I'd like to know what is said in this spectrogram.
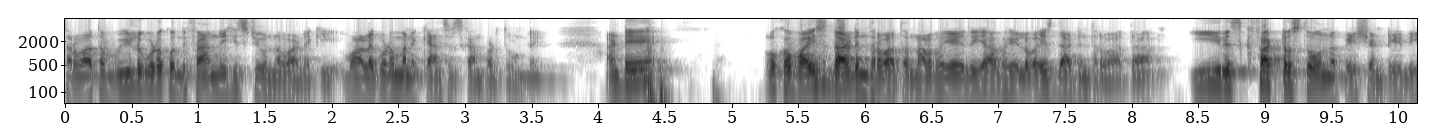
తర్వాత వీళ్ళు కూడా కొంత ఫ్యామిలీ హిస్టరీ ఉన్న వాళ్ళకి వాళ్ళకి కూడా మనకి క్యాన్సర్స్ కనపడుతూ ఉంటాయి. అంటే ఒక వయసు దాటిన తర్వాత నలభై ఐదు యాభై ఏళ్ళ వయసు దాటిన తర్వాత ఈ రిస్క్ ఫ్యాక్టర్స్తో ఉన్న పేషెంట్ ఇది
